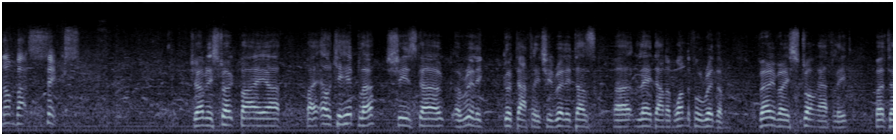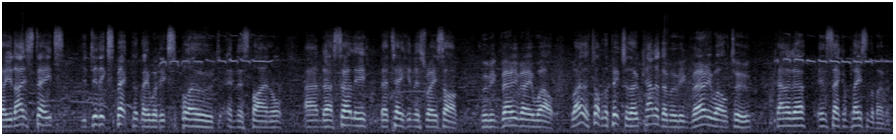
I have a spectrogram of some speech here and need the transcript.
number six. Germany stroked by uh, by Elke Hippler. She's uh, a really good athlete. She really does uh, lay down a wonderful rhythm. Very, very strong athlete. But uh, United States, you did expect that they would explode in this final, and uh, certainly they're taking this race on, moving very, very well. Right at the top of the picture, though, Canada moving very well too. Canada in second place at the moment.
